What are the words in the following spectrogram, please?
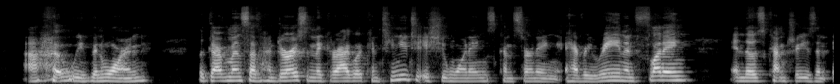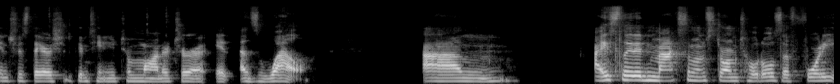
uh, we've been warned. The governments of Honduras and Nicaragua continue to issue warnings concerning heavy rain and flooding in those countries, and interest there should continue to monitor it as well. Um, isolated maximum storm totals of 40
